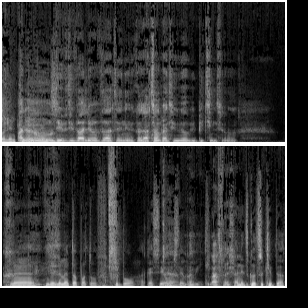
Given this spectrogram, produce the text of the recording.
running I don't know the the value of that anyway, because at some point he will be beaten. So Nah, there's a mental part of football, like I say almost um, every like, week. that's for sure. and it's good to keep that.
